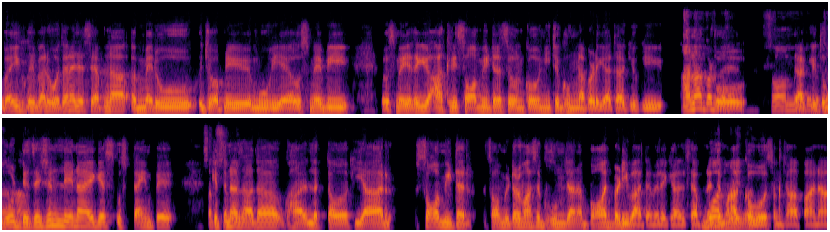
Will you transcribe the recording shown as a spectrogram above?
वही कई बार होता है ना जैसे अपना मेरू जो अपनी मूवी है उसमें भी उसमें ये था कि आखिरी सौ मीटर से उनको नीचे घूमना पड़ गया था क्योंकि आना पड़ता है। सौ मीटर तो वो डिसीज़न लेना आई गेस उस टाइम पे कितना ज़्यादा लगता होगा कि यार सौ मीटर सौ मीटर वहाँ से घूम जाना बहुत बड़ी बात है मेरे ख्याल से अपने दिमाग को वो समझा पाना।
